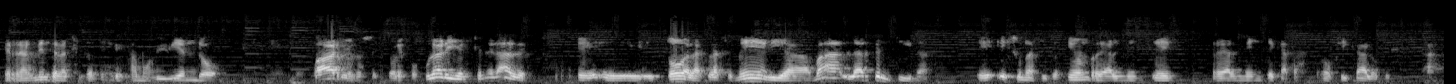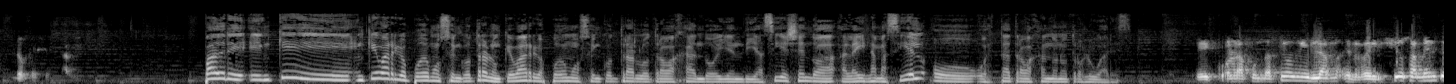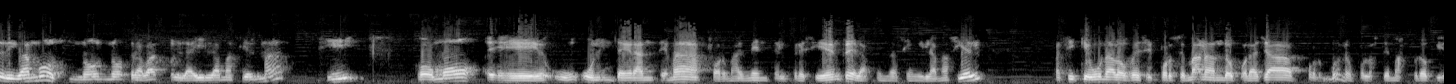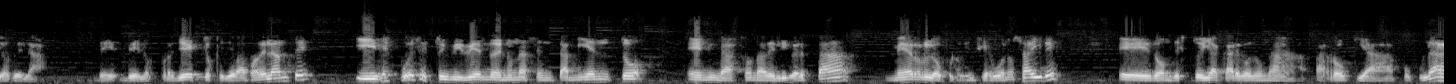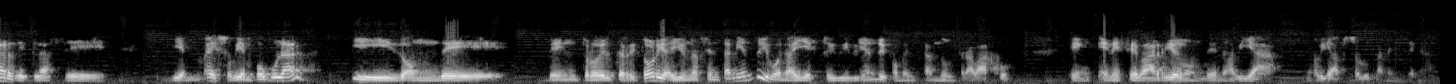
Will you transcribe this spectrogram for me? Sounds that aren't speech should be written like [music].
realmente la situación que estamos viviendo en los barrios, los sectores populares y en general eh, eh, toda la clase media, va, la Argentina, es una situación realmente, realmente catastrófica lo que se está, lo que se está viendo. Padre, ¿en qué, ¿en qué barrio podemos encontrarlo? ¿En qué barrios podemos encontrarlo trabajando hoy en día? ¿Sigue yendo a, la isla Maciel o, está trabajando en otros lugares? Eh, con la Fundación Isla, religiosamente, digamos, no, no trabajo en la isla Maciel más, sí como eh, un, integrante más, formalmente el presidente de la Fundación Isla Maciel. Así que una o dos veces por semana ando por allá, por, bueno, por los temas propios de la, de, los proyectos que llevamos adelante y después estoy viviendo en un asentamiento en la zona de Libertad, Merlo, provincia de Buenos Aires, eh, donde estoy a cargo de una parroquia popular de clase bien, eso, bien popular, y donde dentro del territorio hay un asentamiento y bueno, ahí estoy viviendo y comenzando un trabajo en, en ese barrio donde no había, no había absolutamente nada.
